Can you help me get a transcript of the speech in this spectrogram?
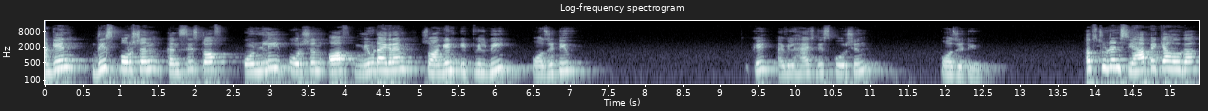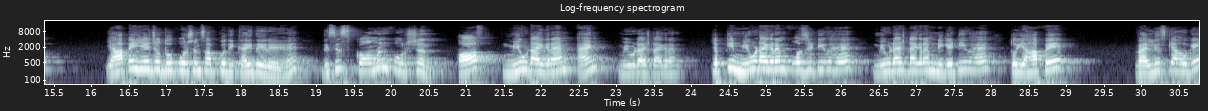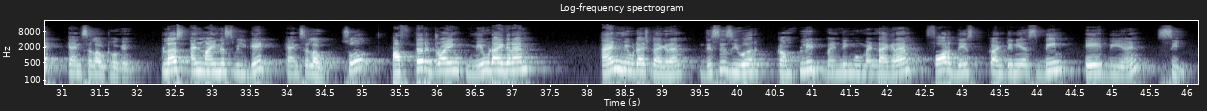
Again this portion consists of only portion of mu diagram. So again it will be positive. Okay, I will hash this portion positive. अब students यहाँ पे क्या होगा? यहाँ पे ये जो दो पोर्शन आपको दिखाई दे रहे हैं this is common portion of mu diagram and mu dash diagram जबकि म्यू डायग्राम पॉजिटिव है म्यू डैश डायग्राम निगेटिव है तो यहाँ पे वैल्यूज़ क्या हो गए कैंसल आउट हो गए plus and minus will get cancel out so after drawing mu diagram and mu dash diagram this is your complete bending moment diagram for this continuous beam A, B and C.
